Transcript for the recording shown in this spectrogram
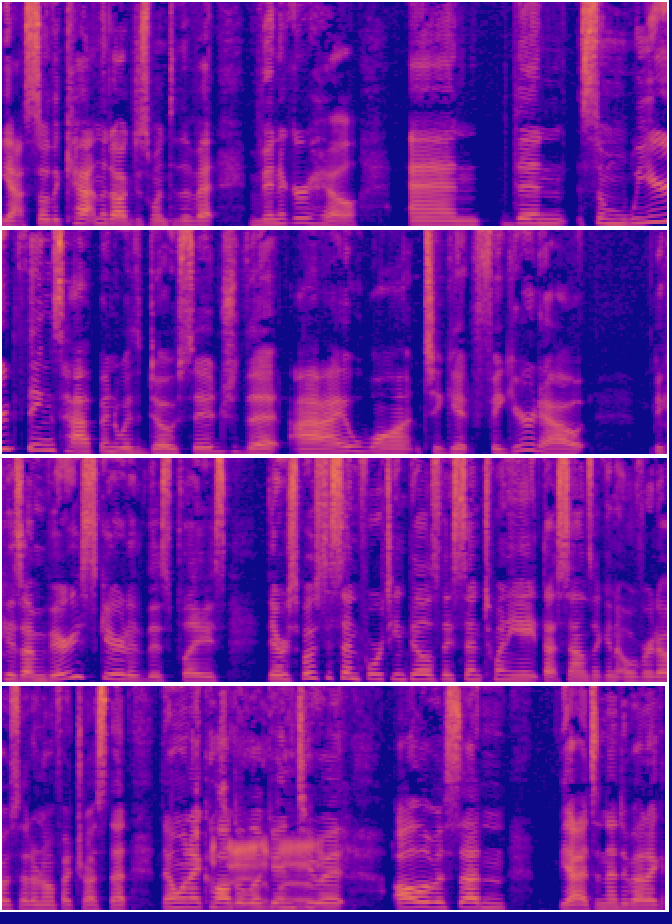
Yeah, so the cat and the dog just went to the vet, Vinegar Hill, and then some weird things happened with dosage that I want to get figured out because I'm very scared of this place. They were supposed to send 14 pills. They sent 28. That sounds like an overdose. I don't know if I trust that. Then when I called to look into it, all of a sudden, yeah, it's an antibiotic.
